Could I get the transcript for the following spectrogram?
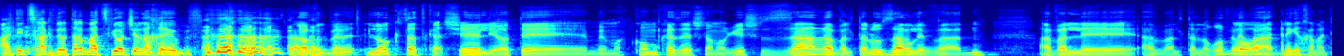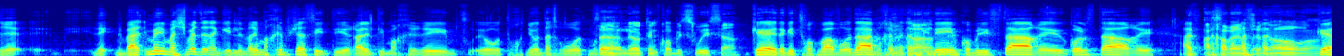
אל תצחק, זה יותר מהצפיות שלכם. לא, אבל באמת, לא קצת קשה להיות אה, במקום כזה שאתה מרגיש זר, אבל אתה לא זר לבד, אבל אה, אבל אתה לרוב לא, לבד. אני אגיד לך מה, תראה, אם אני משווה את זה נגיד לדברים אחרים שעשיתי, ריאליטים אחרים, או תוכניות אחרות, בסדר, להיות עם קובי סוויסה. כן, נגיד צחוק בעבודה, מלחמת אה, המינים, קומדי סטאר, אה, גולד סטאר. אה, אז- החברים אז- של נאור, כן.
